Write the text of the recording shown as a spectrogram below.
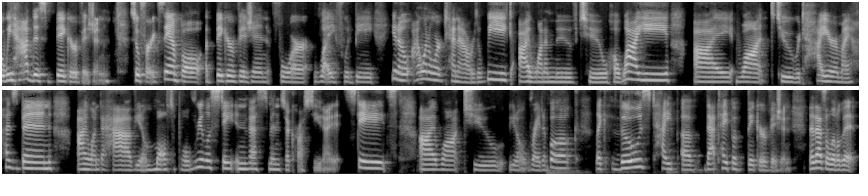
but we have this bigger vision. So, for example, a bigger vision for life would be, you know, I want to work 10 hours a week. I want to move to Hawaii. I want to retire my husband. I want to have, you know, multiple real estate investments across the United States. I want to, you know, write a book. Like those type of that type of bigger vision. Now that's a little bit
